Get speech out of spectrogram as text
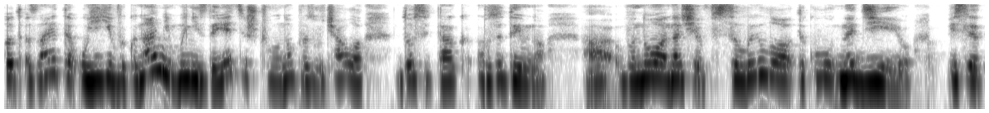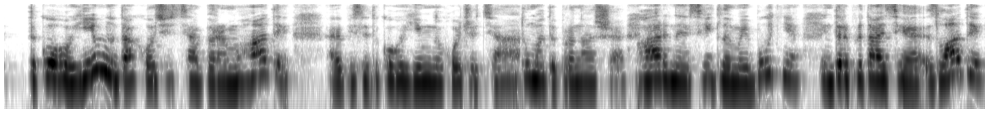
От знаєте, у її виконанні мені здається, що воно прозвучало досить так позитивно. Воно, наче, вселило таку надію. Після такого гімну так хочеться перемагати. е, Після такого гімну хочеться думати про наше гарне світле майбутнє. Інтерпретація злати,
